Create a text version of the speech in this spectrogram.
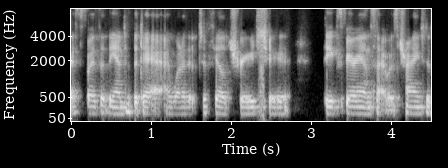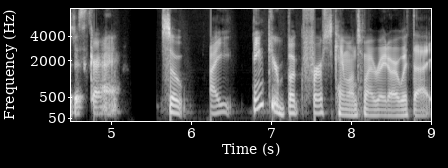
I suppose at the end of the day, I wanted it to feel true to the experience I was trying to describe. So I think your book first came onto my radar with that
